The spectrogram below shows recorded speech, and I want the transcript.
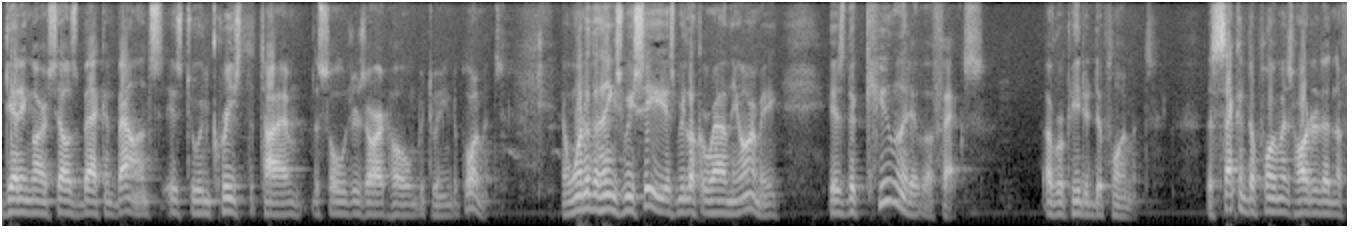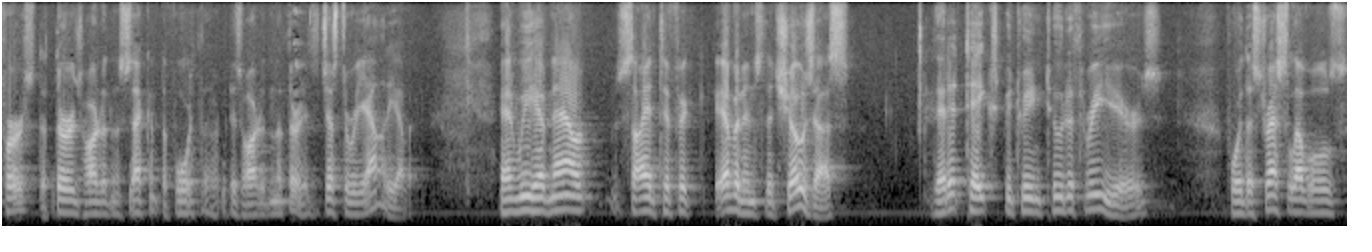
getting ourselves back in balance is to increase the time the soldiers are at home between deployments. And one of the things we see as we look around the Army is the cumulative effects of repeated deployments. The second deployment is harder than the first, the third is harder than the second, the fourth is harder than the third. It's just the reality of it. And we have now scientific evidence that shows us that it takes between two to three years for the stress levels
